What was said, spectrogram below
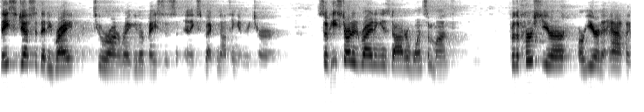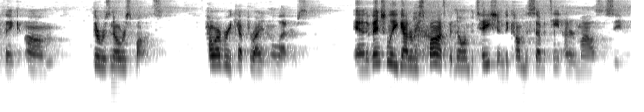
They suggested that he write to her on a regular basis and expect nothing in return. So he started writing his daughter once a month. For the first year or year and a half, I think, um, there was no response. However, he kept writing the letters. And eventually he got a response, but no invitation to come to 1,700 miles to see her.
